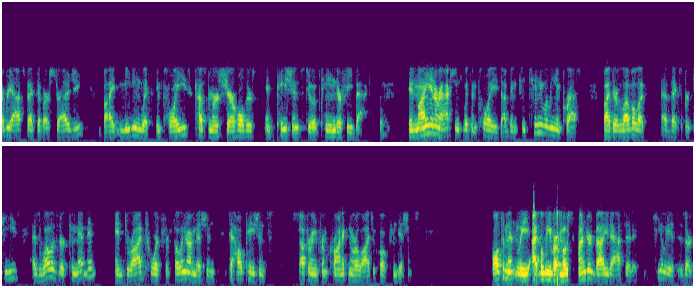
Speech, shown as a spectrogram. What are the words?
every aspect of our strategy by meeting with employees, customers, shareholders, and patients to obtain their feedback. In my interactions with employees, I've been continually impressed by their level of expertise as well as their commitment and drive towards fulfilling our mission to help patients suffering from chronic neurological conditions. Ultimately, I believe our most undervalued asset at Helius is our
